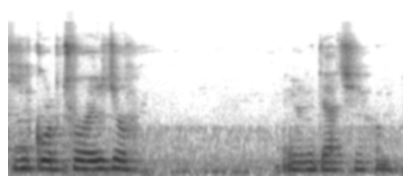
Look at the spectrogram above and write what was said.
কি করছ? এই যে আছে আছি এখন।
